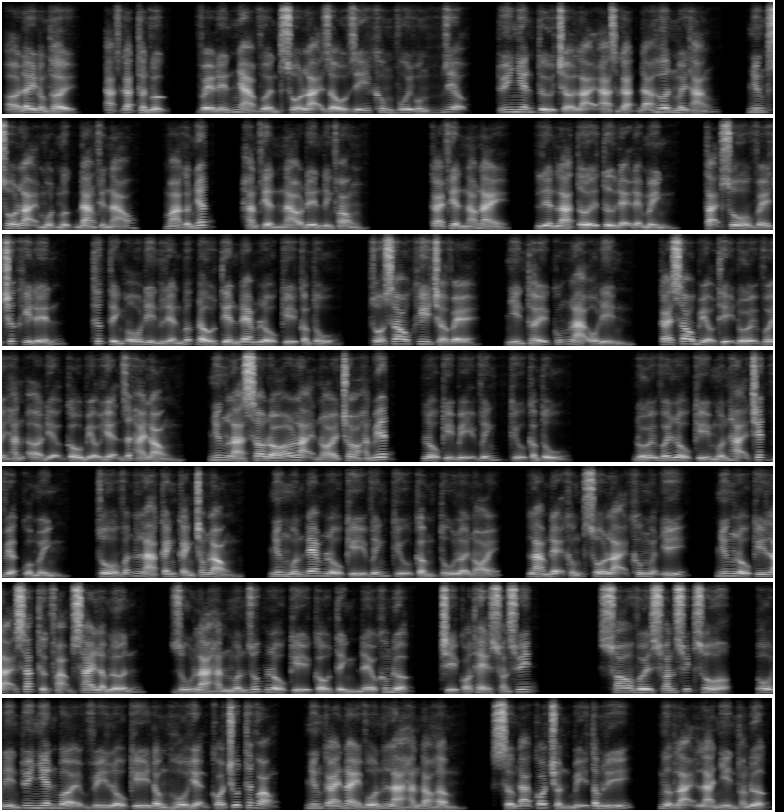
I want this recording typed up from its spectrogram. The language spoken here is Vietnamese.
Ở đây đồng thời, Asgard thân vực, về đến nhà vườn số lại giàu dĩ không vui uống rượu, tuy nhiên từ trở lại Asgard đã hơn mấy tháng, nhưng số lại một mực đang phiền não, mà gần nhất, hắn phiền não đến đỉnh phong. Cái phiền não này, liền là tới từ đệ đệ mình, tại số về trước khi đến, thức tỉnh ố đỉnh liền bước đầu tiên đem lộ kỳ cầm tù, rồi sau khi trở về, nhìn thấy cũng là ố đỉnh, cái sau biểu thị đối với hắn ở địa cầu biểu hiện rất hài lòng, nhưng là sau đó lại nói cho hắn biết, lộ kỳ bị vĩnh cửu cầm tù. Đối với lộ kỳ muốn hại chết việc của mình, Tô vẫn là canh cánh trong lòng, nhưng muốn đem lộ kỳ vĩnh cửu cầm tù lời nói, làm đệ khống số lại không nguyện ý, nhưng lộ kỳ lại xác thực phạm sai lầm lớn, dù là hắn muốn giúp lộ kỳ cầu tình đều không được, chỉ có thể xoắn suýt. So với xoắn suýt sổ, ổ đỉnh tuy nhiên bởi vì lộ kỳ đồng hồ hiện có chút thất vọng, nhưng cái này vốn là hắn đào hầm, sớm đã có chuẩn bị tâm lý, ngược lại là nhìn thoáng được.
